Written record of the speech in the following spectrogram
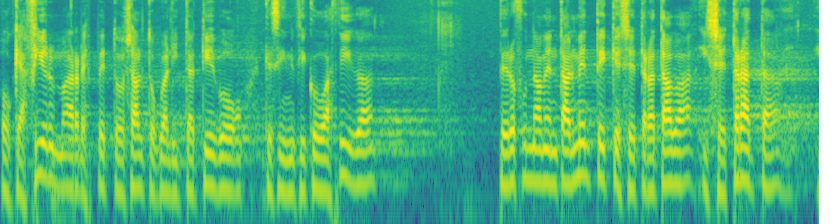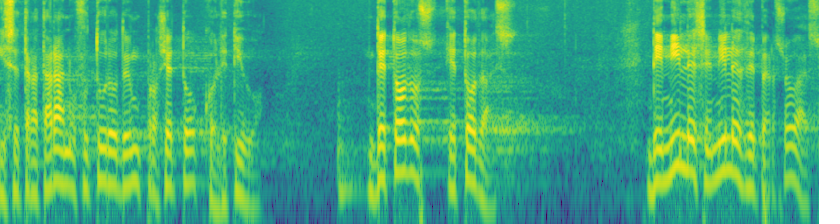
o que afirma respecto ao salto cualitativo que significou a CIGA, pero fundamentalmente que se trataba e se trata e se tratará no futuro de un proxecto colectivo de todos e todas, de miles e miles de persoas,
